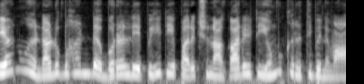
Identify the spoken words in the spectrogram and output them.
ඒ අනුව නඩුභාණ්ඩ බොරල්ලේ පිහිටිය පරීක්ෂණාකාරයට යොමු කර තිබෙනවා.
